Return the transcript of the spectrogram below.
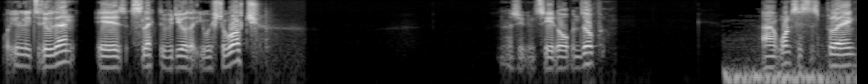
What you'll need to do then is select the video that you wish to watch. As you can see, it opens up. And once this is playing,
